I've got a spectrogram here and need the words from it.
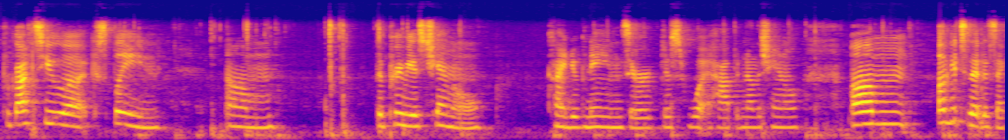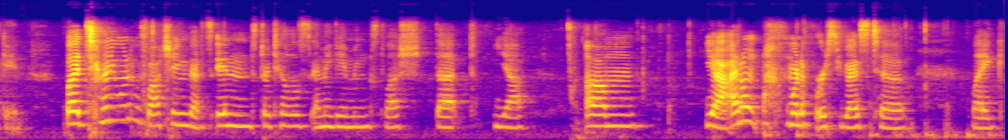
forgot to uh, explain um, the previous channel kind of names or just what happened on the channel. Um, I'll get to that in a second. But to anyone who's watching that's in Star Tales MA Gaming slash that, yeah. Um, yeah, I don't want to force you guys to, like,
